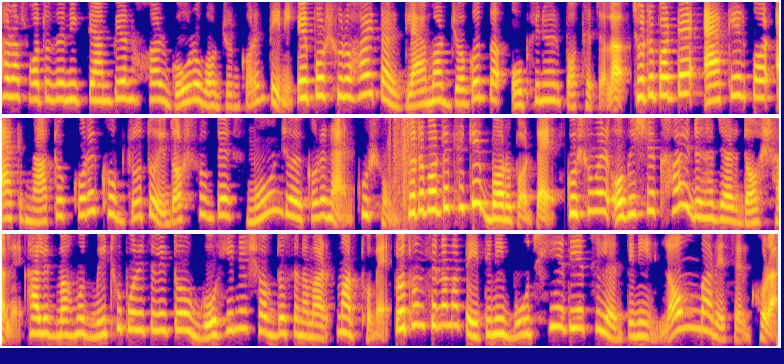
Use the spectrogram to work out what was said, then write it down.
ধারা ফটোজেনিক চ্যাম্পিয়ন হওয়ার গৌরব অর্জন করেন তিনি। এরপর শুরু হয় তার গ্ল্যামার জগৎ বা অভিনয়ের পথে চলা। ছোট পর্দায় একের পর এক নাটক করে খুব দ্রুতই দর্শকদের মন জয় করে নেন কুসুম। ছোট পর্দা থেকে বড় পর্দায়। কুসুমের অভিষেক হয় দুই সালে। খালিদ মাহমুদ মিঠু পরিচালিত গহিনে শব্দ সিনেমার মাধ্যমে। প্রথম সিনেমাতেই তিনি বুঝিয়ে দিয়েছিলেন তিনি লম্বা রেসের ঘোড়া।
